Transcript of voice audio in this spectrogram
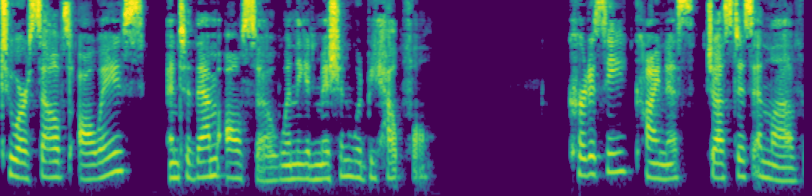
to ourselves always, and to them also when the admission would be helpful. Courtesy, kindness, justice, and love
